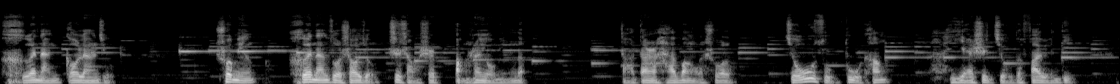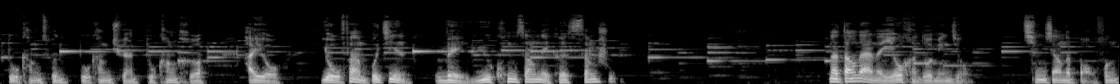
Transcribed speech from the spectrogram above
河南高粱酒，说明河南做烧酒至少是榜上有名的。啊，当然还忘了说了，酒祖杜康也是酒的发源地。杜康村、杜康泉、杜康河，还有有饭不进、尾鱼空桑那棵桑树。那当代呢也有很多名酒，清香的宝丰，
